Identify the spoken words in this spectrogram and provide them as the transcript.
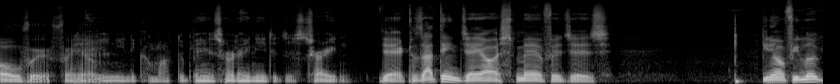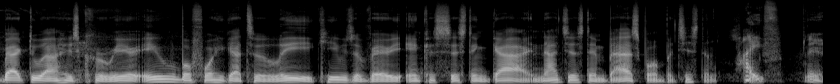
over for him. He him. need to come off the bench, or they need to just trade him. Yeah, because I think J.R. Smith is just. You know, if you look back throughout his career, even before he got to the league, he was a very inconsistent guy, not just in basketball, but just in life. Yeah.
